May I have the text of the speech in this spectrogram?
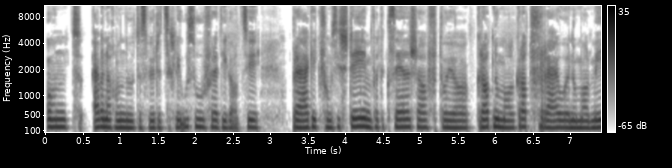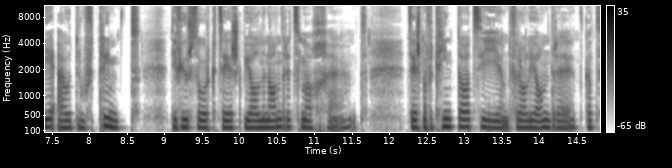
Und eben nach und das würde sich ein bisschen ausufern, die ganze Prägung vom System, von der Gesellschaft, wo ja gerade noch mal, gerade Frauen noch mal mehr auch darauf trimmt, die Fürsorge zuerst bei allen anderen zu machen. Und zuerst mal für Kinder da zu sein und für alle anderen. Gerade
